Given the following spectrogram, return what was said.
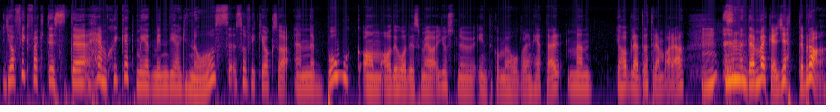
jag fick faktiskt eh, hemskickat med min diagnos, så fick jag också en bok om ADHD som jag just nu inte kommer ihåg vad den heter, men jag har bläddrat i den bara. Mm. Men den verkar jättebra.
